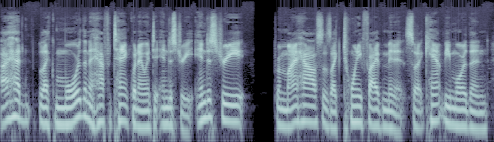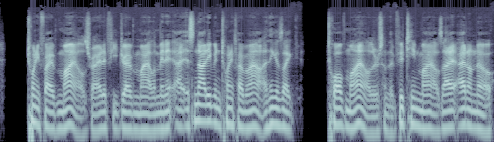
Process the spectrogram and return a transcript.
I had like more than a half a tank when I went to industry. Industry from my house is like 25 minutes, so it can't be more than 25 miles, right? If you drive a mile a minute, uh, it's not even 25 miles. I think it's like 12 miles or something, 15 miles. I, I don't know.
